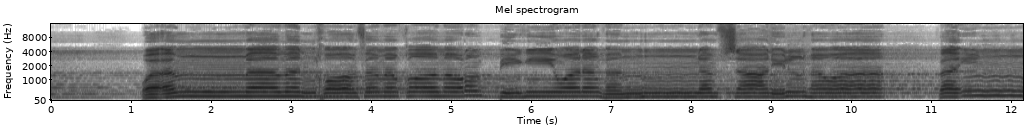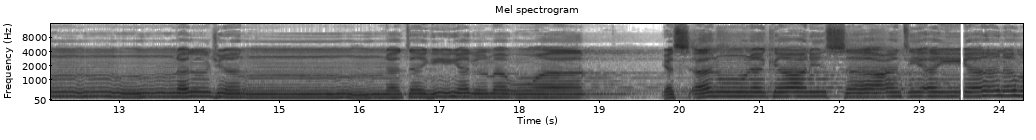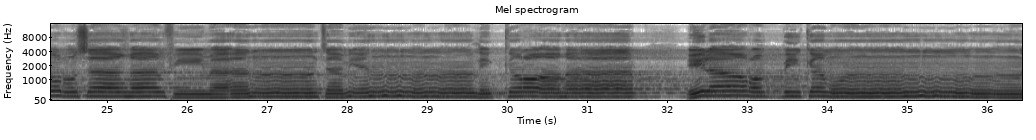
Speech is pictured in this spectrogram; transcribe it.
وأما من خاف مقام ربه ونهى النفس عن الهوى فإن الجنة هي المأوى. يسألونك عن الساعة أيان مرساها فيما أنت من ذكراها. إلى ربك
